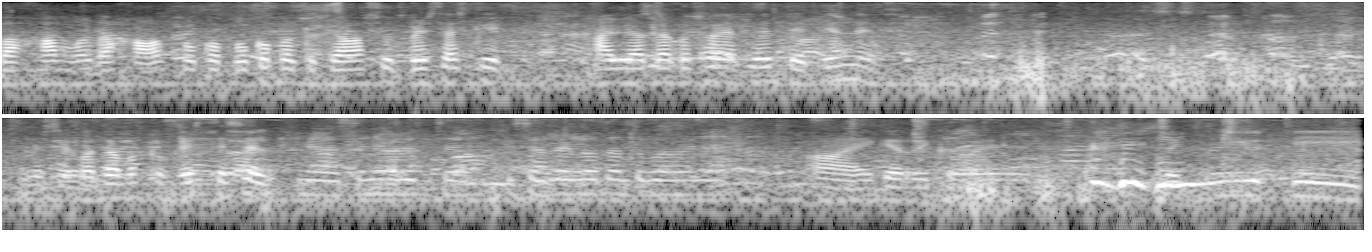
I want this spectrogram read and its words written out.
bajamos, bajamos poco a poco porque cada sorpresa es que haya otra cosa de frente, ¿entiendes? Nos encontramos con este es el... Mira, el señor este, que se arregló tanto para venir. Ay, qué rico es. Qué cutie.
